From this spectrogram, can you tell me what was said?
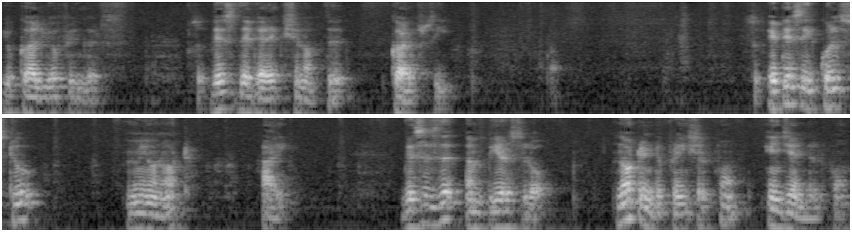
you curl your fingers. So this is the direction of the curve C so it is equals to mu naught I this is the Ampere's law not in differential form in general form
